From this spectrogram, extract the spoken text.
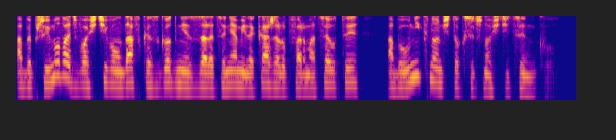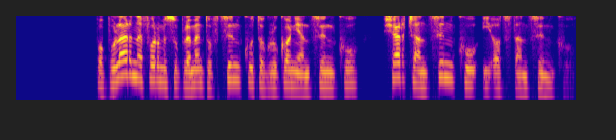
aby przyjmować właściwą dawkę zgodnie z zaleceniami lekarza lub farmaceuty, aby uniknąć toksyczności cynku. Popularne formy suplementów cynku to glukonian cynku, siarczan cynku i octan cynku.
